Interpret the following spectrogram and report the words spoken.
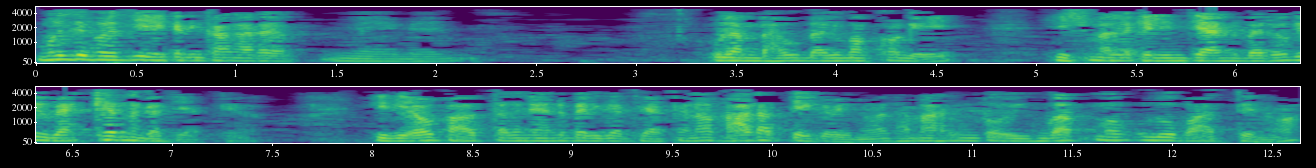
මුලදී ප්‍රති ඒක නිකන් අර මේ මේ උලම් බහුව බැලුමක් වගේ හිස්මල්ල කෙලින් තියන්න බැරුවගේ වැක්කරන ගතියක් එනවා. ඉරියව පාත්තගෙන යන්න බැරි ගතියක් එනවා. කාටත් ඒක වෙනවා. සමහරුන්ට ওই හුඟක්ම උළුව පාත් වෙනවා.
